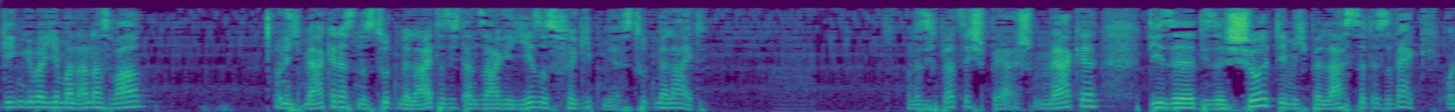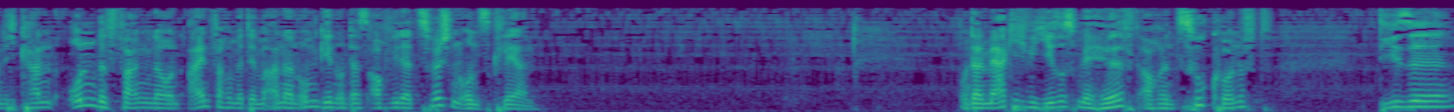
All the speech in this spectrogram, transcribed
gegenüber jemand anders war und ich merke das und es tut mir leid, dass ich dann sage, Jesus, vergib mir, es tut mir leid. Und dass ich plötzlich merke, diese, diese Schuld, die mich belastet, ist weg. Und ich kann unbefangener und einfacher mit dem anderen umgehen und das auch wieder zwischen uns klären. Und dann merke ich, wie Jesus mir hilft, auch in Zukunft diese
